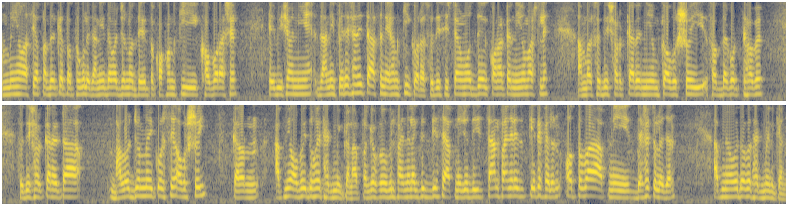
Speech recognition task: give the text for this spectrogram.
আমিও আছি আপনাদেরকে তথ্যগুলো জানিয়ে দেওয়ার জন্য, যেহেতু কখন কি খবর আসে এই বিষয় নিয়ে। জানি পেরেশানিতে আছেন, এখন কি করা? সৌদি সিস্টেমের মধ্যে কোনো একটা নিয়ম আসলে, আমরা সৌদি সরকারের নিয়মকে অবশ্যই শ্রদ্ধা করতে হবে। সৌদি সরকার এটা ভালোর জন্যই করছে, অবশ্যই। কারণ আপনি অবৈধ হয়ে থাকবেন কেন? আপনাকে কবিল ফাইনাল এক্সিট দিয়েছে, আপনি যদি চান ফাইনাল এক্সিট কেটে ফেলেন, অথবা আপনি দেশে চলে যান, আপনি অবৈধভাবে থাকবেন কেন?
